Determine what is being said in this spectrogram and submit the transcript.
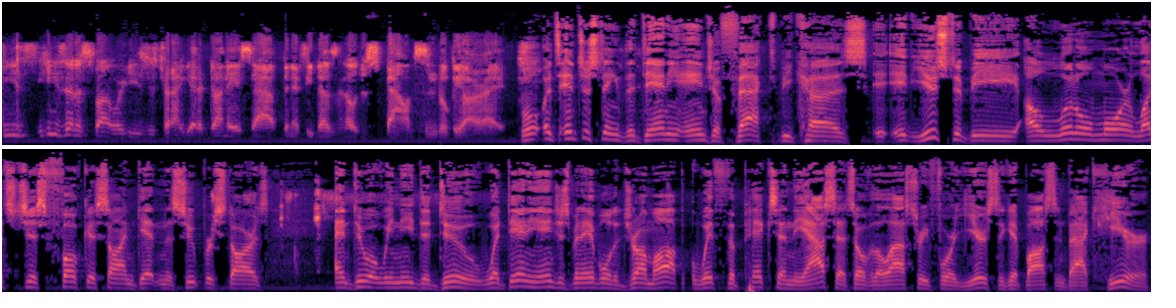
he's he's in a spot where he's just trying to get it done ASAP, and if he doesn't, he'll just bounce and it'll be all right. Well, it's interesting the Danny Ainge effect because it, it used to be a little more. Let's just focus on getting the superstars and do what we need to do. What Danny Ainge has been able to drum up with the picks and the assets over the last three four years to get Boston back here,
